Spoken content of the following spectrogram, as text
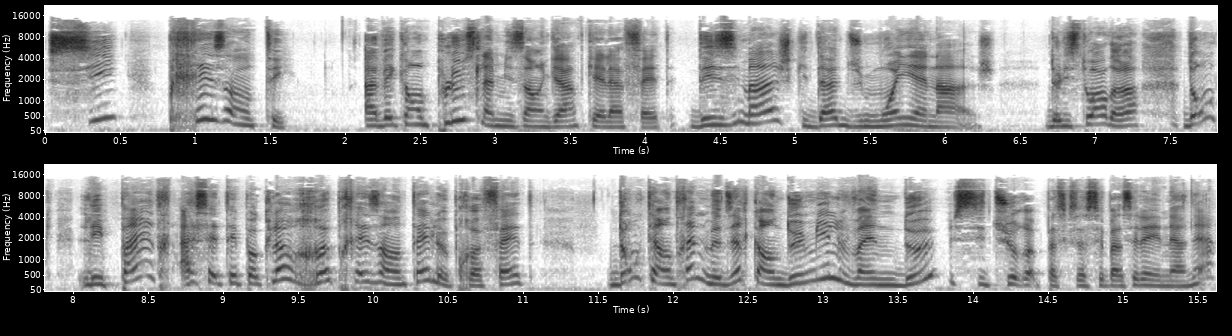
Si présenter, avec en plus la mise en garde qu'elle a faite, des images qui datent du Moyen Âge, de l'histoire de l'art. Donc, les peintres, à cette époque-là, représentaient le prophète. Donc, tu es en train de me dire qu'en 2022, si tu, parce que ça s'est passé l'année dernière,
